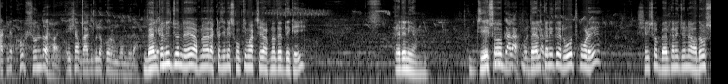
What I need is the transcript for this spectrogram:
রাখলে খুব সুন্দর হয়। এই সব গাছগুলো করুন বন্ধুরা। ব্যালকানির জন্য আপনার একটা জিনিস উঁকি মারছে আপনাদের দেখেই, অ্যাডেনিয়াম। যেসব ব্যালকানিতে রোদ পড়ে সেই সব ব্যালকানির জন্য আদর্শ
